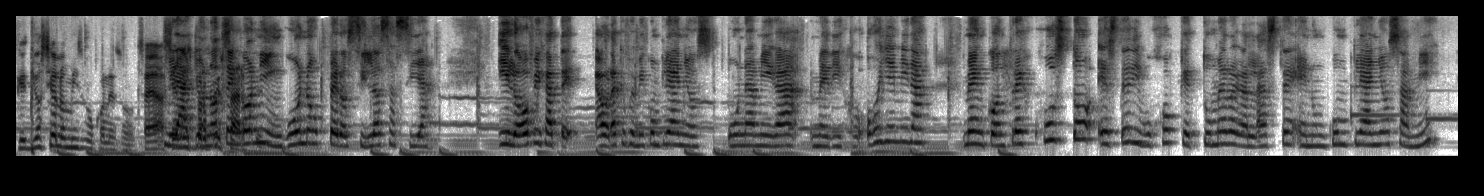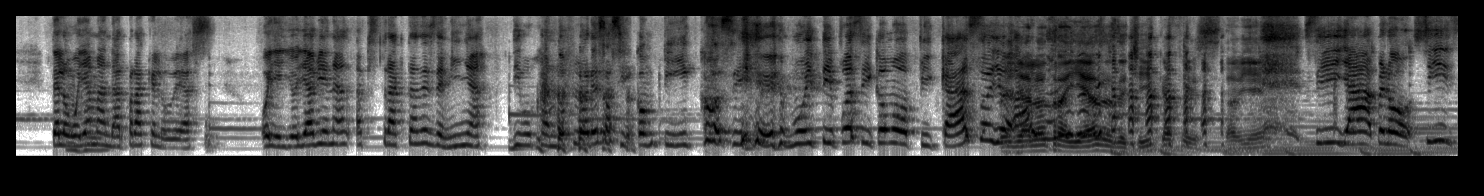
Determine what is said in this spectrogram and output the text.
que yo hacía lo mismo con eso. O sea, Mira, yo no tengo ninguno, pero sí las hacía. Y luego, fíjate, ahora que fue mi cumpleaños, una amiga me dijo, oye, mira, me encontré justo este dibujo que tú me regalaste en un cumpleaños a mí. Te lo voy a mandar para que lo veas. Oye, yo ya bien abstracta desde niña, dibujando flores así con picos y muy tipo así como Picasso. Yo, pues ya lo traías desde chica, pues está bien. Sí, ya, pero sí,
